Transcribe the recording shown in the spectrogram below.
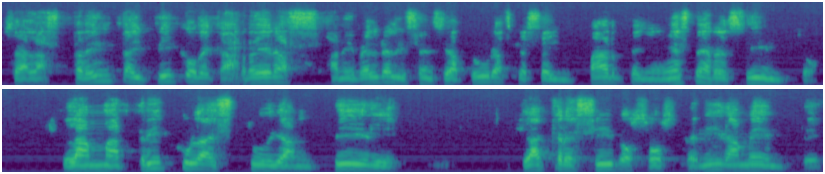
O sea, las treinta y pico de carreras a nivel de licenciaturas que se imparten en este recinto, la matrícula estudiantil que ha crecido sostenidamente,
